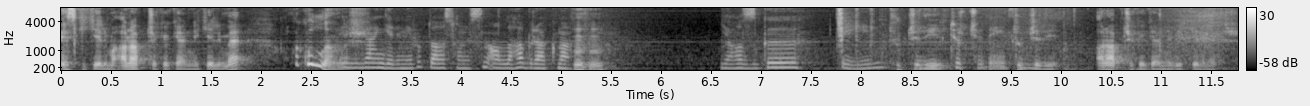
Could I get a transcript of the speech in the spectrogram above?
Eski kelime, Arapça kökenli kelime ama kullanılır. Elinden geleni yapıp daha sonrasını Allah'a bırakma. Yazgı değil. Türkçe değil. Türkçe değil. Türkçe değil. Arapça kökenli bir kelimedir.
